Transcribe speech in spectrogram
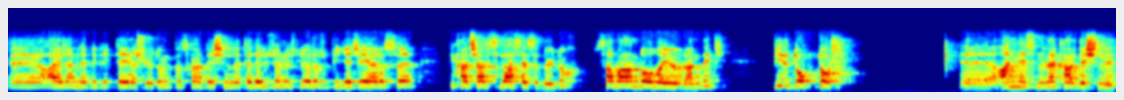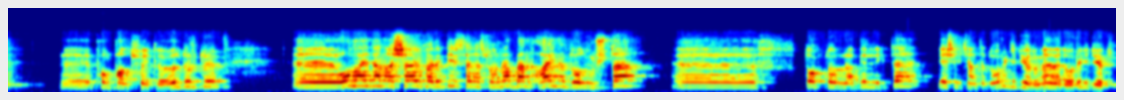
e, ailemle birlikte yaşıyordum. Kız kardeşimle televizyon izliyoruz. Bir gece yarısı birkaç el silah sesi duyduk. Sabahında olayı öğrendik. Bir doktor e, annesini ve kardeşini e, pompalı tüfekle öldürdü. E, olaydan aşağı yukarı bir sene sonra ben aynı dolmuşta e, doktorla birlikte Yeşilkent'e doğru gidiyordum. Eve doğru gidiyordum.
